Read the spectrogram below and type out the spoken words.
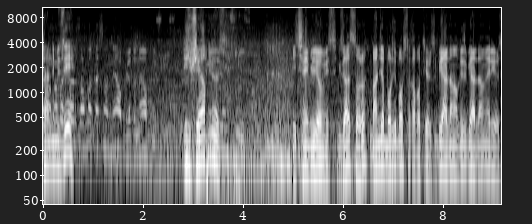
Kendimizi- zamlar karşısında ne yapıyor da ne yapıyorsunuz? hiçbir şey yapmıyoruz. Geçinebiliyor musunuz? Geçinebiliyor muyuz? Güzel soru. Bence borcu borçla kapatıyoruz. Bir yerden alıyoruz, bir yerden veriyoruz.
